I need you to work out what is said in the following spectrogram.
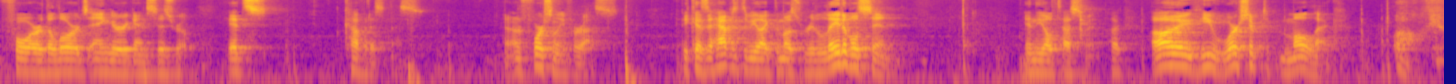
for the Lord's anger against Israel, it's covetousness. unfortunately for us, because it happens to be like the most relatable sin in the Old Testament. Like, oh, he worshipped Molech. Oh, phew.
